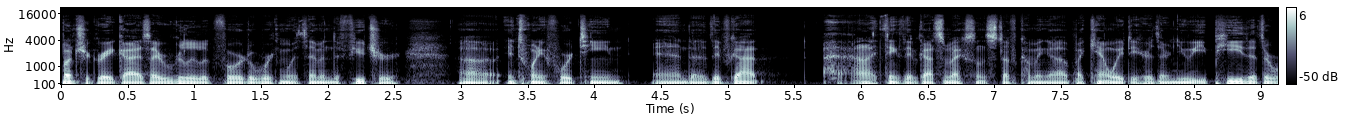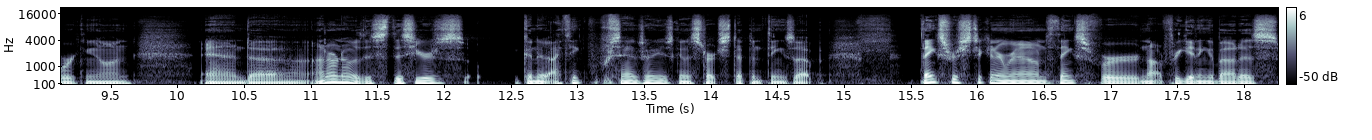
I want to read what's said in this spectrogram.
bunch of great guys. I really look forward to working with them in the future in 2014, and they've got I think they've got some excellent stuff coming up. I can't wait to hear their new EP that they're working on. And uh, I don't know this this year's gonna. I think San Antonio is gonna start stepping things up. Thanks for sticking around. Thanks for not forgetting about us.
